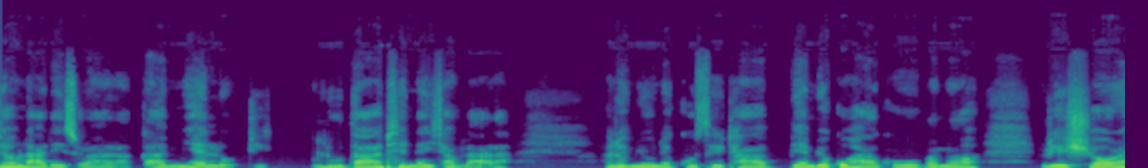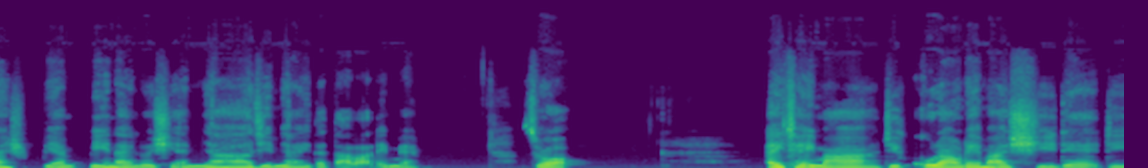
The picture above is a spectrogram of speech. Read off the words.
ရောက်လာတယ်ဆိုတာကမြင့်လို့ဒီလူသားဖြစ်နေရောက်လာတာအဲ့လိုမျိုးနဲ့ကိုစိတ်ထားပြန်ပြောကိုဟာကိုပေါ့နော် reassurance ပြန်ပေးနိုင်လို့ရှိရင်အများကြီးအများကြီးသက်သာပါလိမ့်မယ်ဆိုတော့ အဲ့ချိန်မှာဒီကိုရောင်ထဲမှာရှိတဲ့ဒီ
